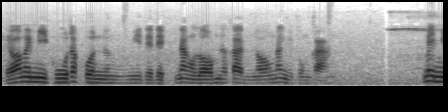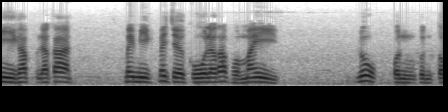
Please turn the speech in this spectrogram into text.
แต่ว่าไม่มีครูสักคนหนึ่งมีแต่เด็กนั่งล้อมแล้วก็น้องนั่งอยู่ตรงกลาง ไม่มีครับแล้วก็ไม่มีไม่เจอครูแล้วก็ผมไม่ลูกคนคนโต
